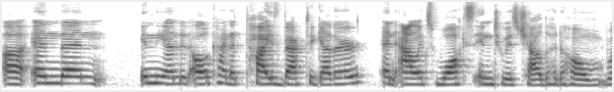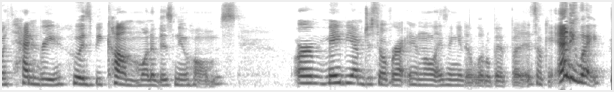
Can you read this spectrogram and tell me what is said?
Uh, and then in the end, it all kind of ties back together, and Alex walks into his childhood home with Henry, who has become one of his new homes. Or maybe I'm just over analyzing it a little bit, but it's okay. Anyway!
